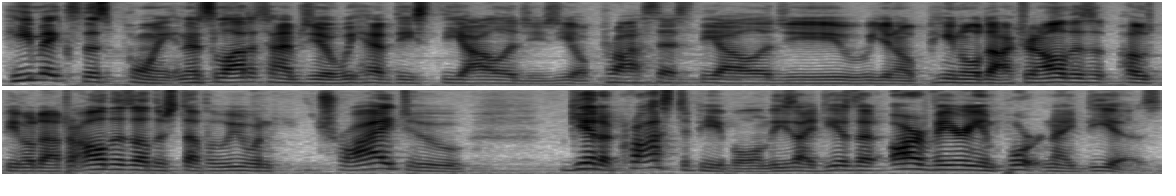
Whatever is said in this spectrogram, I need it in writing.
he makes this point, and it's a lot of times you know we have these theologies, you know, process theology, you know, penal doctrine, all this post penal doctrine, all this other stuff that we would try to get across to people, and these ideas that are very important ideas.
